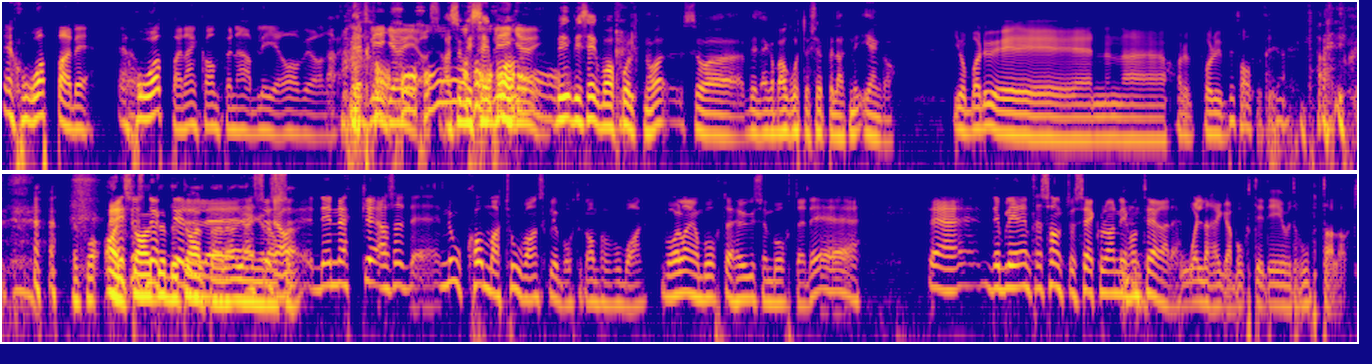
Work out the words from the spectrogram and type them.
Jeg håper det. Jeg Ja. håper den kampen her blir avgjørende. For det blir gøy, altså. Altså, hvis, jeg var, hvis jeg var folk nå, så ville jeg bare gått og kjøpt billett med en gang. Jobber du i en eh, har du, Får du betalt for å si det? Nei. Jeg får alt annet betalt av den gjengen. synes det er nøkkel, altså det, nå kommer to vanskelige bortekamper for Brann. Vålerenga borte, Haugesund borte. Det, det, det blir interessant å se hvordan de håndterer det. Vålerenga borte, det er jo et rotalag.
